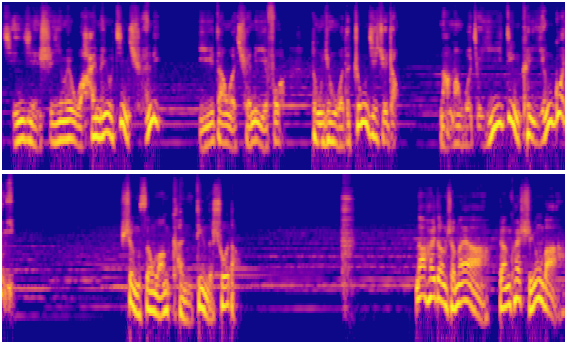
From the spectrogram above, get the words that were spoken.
仅仅是因为我还没有尽全力。一旦我全力以赴，动用我的终极绝招，那么我就一定可以赢过你。”圣僧王肯定的说道。“那还等什么呀？赶快使用吧！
